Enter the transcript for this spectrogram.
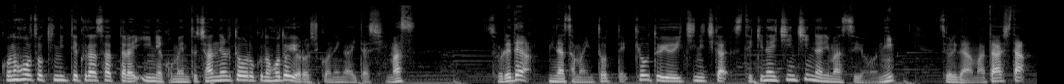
この放送気に入ってくださったらいいねコメントチャンネル登録のほどよろしくお願いいたします。それでは皆様にとって今日という一日が素敵な一日になりますように。それではまた明日。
